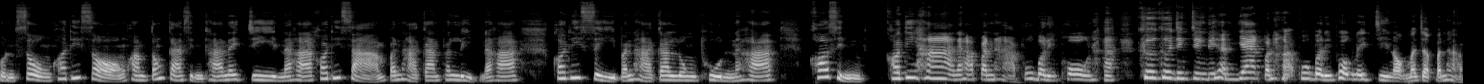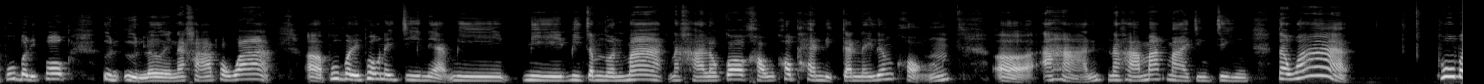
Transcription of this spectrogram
ขนส่ง ข้อที่ 2 ความต้องการสินค้าในจีนนะคะ ข้อที่ 3 ปัญหาการผลิตนะคะ ข้อที่ 4 ปัญหาการลงทุนนะคะ ข้อสิน ข้อที่5นะคะปัญหาผู้บริโภคนะคะคือคือจริงๆดิฉันแยกปัญหาผู้บริโภคในจีนออกมาจากปัญหาผู้บริโภคอื่น ๆเลยนะคะ เพราะว่าผู้บริโภคในจีนเนี่ยมีมีมีจำนวนมากนะคะ แล้วก็เขาเข้าแพนิกกันในเรื่องของอออาหารนะคะมากมายจริง ๆ แต่ว่าผู้บ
